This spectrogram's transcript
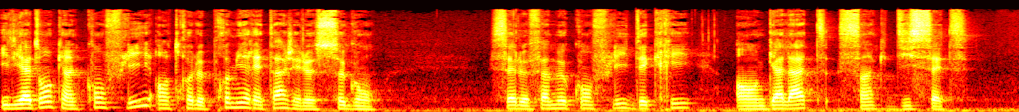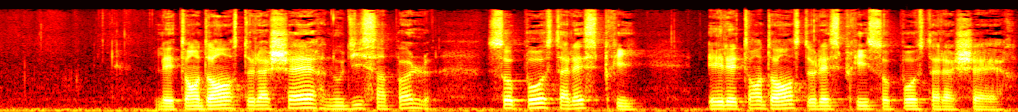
Il y a donc un conflit entre le premier étage et le second. C'est le fameux conflit décrit en Galates 5, 17. Les tendances de la chair, nous dit saint Paul, s'opposent à l'esprit, et les tendances de l'esprit s'opposent à la chair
